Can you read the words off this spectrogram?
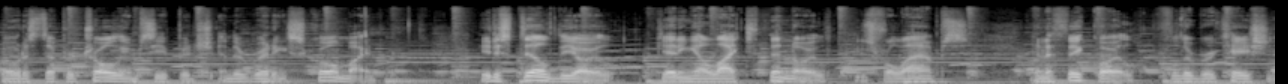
noticed the petroleum seepage in the Riddings coal mine. He distilled the oil, getting a light thin oil used for lamps, and a thick oil for lubrication.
